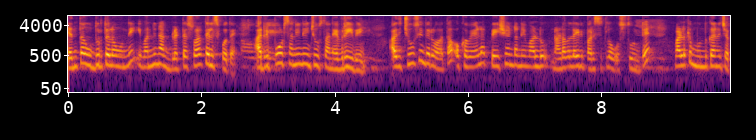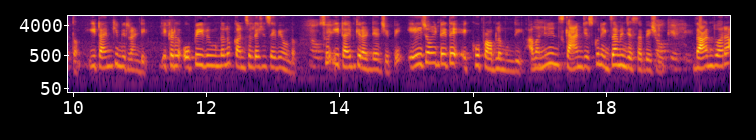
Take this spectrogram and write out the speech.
ఎంత ఉధృతలో ఉంది ఇవన్నీ నాకు బ్లడ్ టెస్ట్ ద్వారా తెలిసిపోతాయి ఆ. రిపోర్ట్స్ అన్ని నేను చూస్తాను ఎవ్రీ ఈవినింగ్ మ్మ్. అది చూసిన తర్వాత ఒకవేళ పేషెంట్ అనే వాళ్ళు నడవలేని పరిస్థితిలో వస్తుంటే వాళ్ళకి ముందుగానే చెప్తాం ఈ టైంకి మీరు రండి ఇక్కడ ఓపీలు ఉండదు కన్సల్టేషన్స్ ఏవి ఉండవు సో. ఈ టైంకి రండి అని చెప్పి ఏ జాయింట్ అయితే ఎక్కువ ప్రాబ్లం ఉంది అవన్నీ నేను స్కాన్ చేసుకుని ఎగ్జామిన్ చేస్తాను పేషెంట్ దాని ద్వారా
